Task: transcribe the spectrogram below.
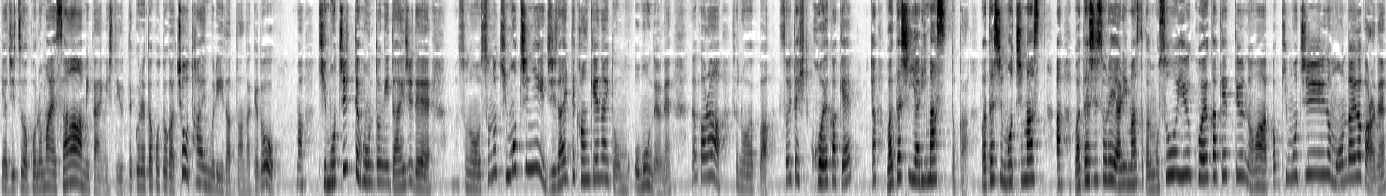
いや実はこの前さ、みたいにして言ってくれたことが超タイムリーだったんだけど、まあ、気持ちって本当に大事で、その、その気持ちに時代って関係ないと思うんだよね。だから、その、やっぱ、そういった声かけあ、私やりますとか、私持ちます。あ、私それやりますとか、もうそういう声かけっていうのは、やっぱ気持ちの問題だからね。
